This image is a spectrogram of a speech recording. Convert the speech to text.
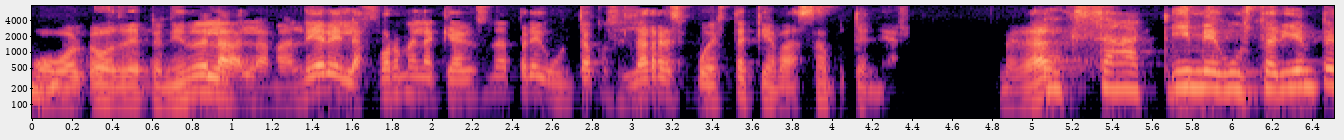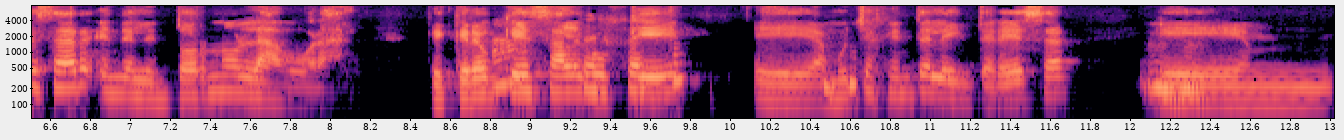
o, dependiendo de la, manera y la forma en la que hagas una pregunta, pues es la respuesta que vas a obtener, ¿verdad? Exacto. Y me gustaría empezar en el entorno laboral, que creo que ah, es algo que eh, a mucha gente le interesa em,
